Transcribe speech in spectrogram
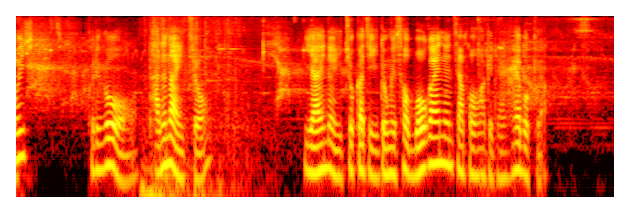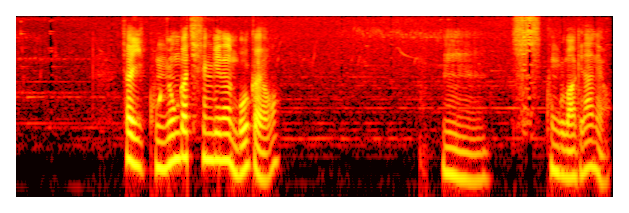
오이? 그리고 다른 아이 있죠? 이 아이는 이쪽까지 이동해서 뭐가 있는지 한번 확인을 해볼게요. 자, 이 공룡같이 생기는 뭘까요? 음, 궁금하긴 하네요.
